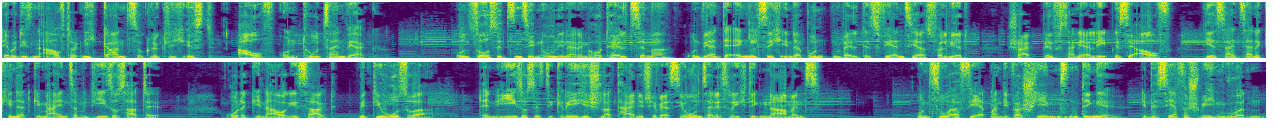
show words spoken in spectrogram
der über diesen Auftrag nicht ganz so glücklich ist, auf und tut sein Werk. Und so sitzen sie nun in einem Hotelzimmer und während der Engel sich in der bunten Welt des Fernsehers verliert, schreibt Biff seine Erlebnisse auf, die er seit seiner Kindheit gemeinsam mit Jesus hatte. Oder genauer gesagt, mit Josua, denn Jesus ist die griechisch-lateinische Version seines richtigen Namens. Und so erfährt man die verschiedensten Dinge, die bisher verschwiegen wurden.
